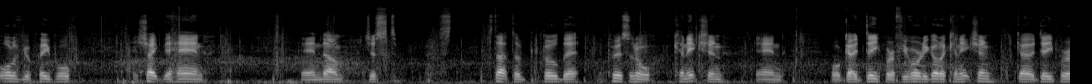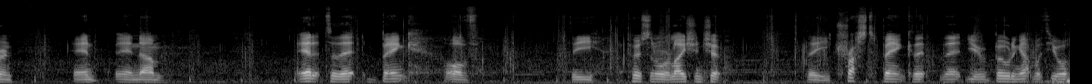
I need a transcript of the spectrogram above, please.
all of your people and shake their hand and um, just start to build that personal connection and or go deeper if you've already got a connection go deeper and and and um, add it to that bank of the personal relationship, the trust bank that, that you're building up with your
